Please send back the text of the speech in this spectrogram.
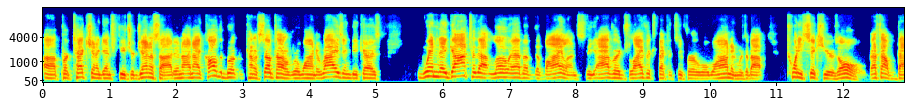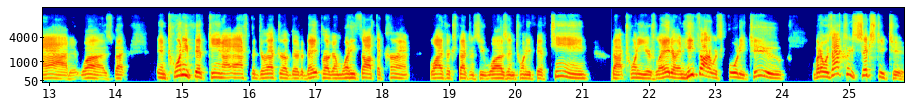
uh, protection against future genocide. And, and I called the book kind of subtitled Rwanda Rising because when they got to that low ebb of the violence, the average life expectancy for a Rwandan was about 26 years old. That's how bad it was. But in 2015, I asked the director of their debate program what he thought the current life expectancy was in 2015 about 20 years later. And he thought it was 42, but it was actually 62.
